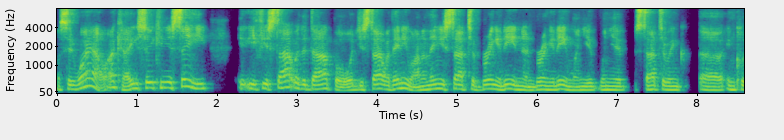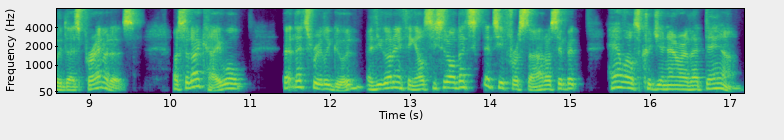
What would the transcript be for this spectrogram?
I said, wow, okay. So can you see if you start with a dartboard, you start with anyone, and then you start to bring it in and bring it in when you when you start to inc- uh, include those parameters. I said, okay, well, that, that's really good. Have you got anything else? He said, oh, that's that's it for a start. I said, but how else could you narrow that down?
